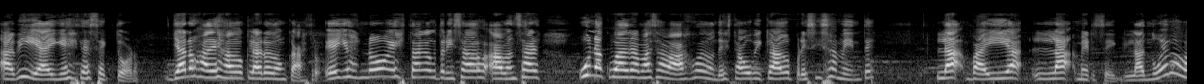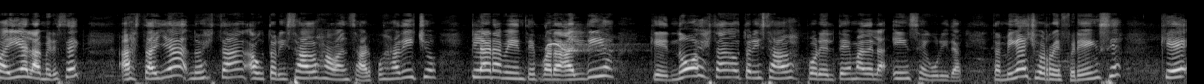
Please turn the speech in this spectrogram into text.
había en este sector. Ya nos ha dejado claro don Castro, ellos no están autorizados a avanzar una cuadra más abajo, donde está ubicado precisamente la Bahía La Merced. La nueva Bahía La Merced, hasta allá no están autorizados a avanzar, pues ha dicho claramente para al día que no están autorizados por el tema de la inseguridad. También ha hecho referencia que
